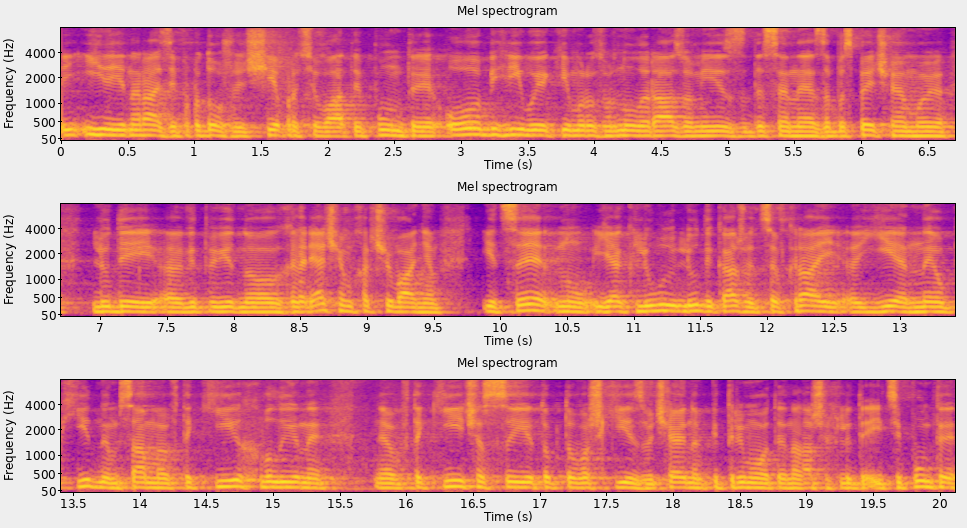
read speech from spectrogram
і наразі продовжують ще працювати пункти обігріву, які ми розгорнули разом із ДСНС, забезпечуємо людей е, відповідно гарячим харчуванням. І це ну як лю- люди кажуть, це вкрай є необхідним саме в такі хвилини, е, в такі часи, тобто важкі, звичайно, підтримувати наших людей. І ці пункти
